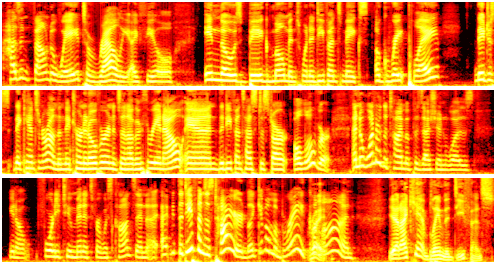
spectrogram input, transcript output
hasn't found a way to rally, I feel, in those big moments when a defense makes a great play. They just they can't turn around. Then they turn it over and it's another three and out, and the defense has to start all over. And no wonder the time of possession was, you know, 42 minutes for Wisconsin. I, I mean, the defense is tired. Like, give them a break. Come Right. on. Yeah, and I can't blame the defense.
